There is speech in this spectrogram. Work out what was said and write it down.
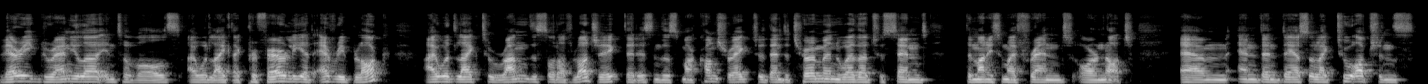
very granular intervals. I would like, like preferably at every block, I would like to run the sort of logic that is in the smart contract to then determine whether to send the money to my friend or not. Um, and then there's so like two options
